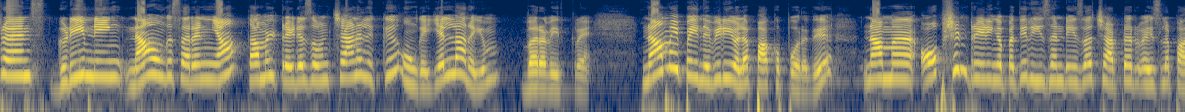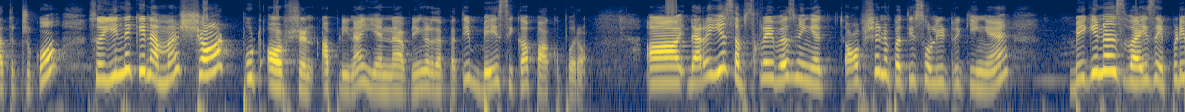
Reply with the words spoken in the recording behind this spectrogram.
ஃப்ரெண்ட்ஸ் குட் ஈவினிங் நான் உங்கள் சரண்யா தமிழ் ட்ரேடர்ஸ் ஒன் சேனலுக்கு உங்கள் எல்லாரையும் வரவேற்கிறேன். நாம் இப்போ இந்த வீடியோவில் பார்க்க போகிறது நம்ம ஆப்ஷன் ட்ரேடிங்கை பற்றி ரீசன்ட் டேஸாக சாப்டர் வைஸில் பார்த்துட்ருக்கோம். ஸோ இன்றைக்கி நம்ம ஷார்ட் புட் ஆப்ஷன் அப்படின்னா என்ன அப்படிங்கிறத பற்றி பேசிக்காக பார்க்க போகிறோம் நிறைய சப்ஸ்கிரைபர்ஸ் நீங்கள் ஆப்ஷனை பற்றி சொல்லிகிட்ருக்கீங்க பிகினர்ஸ் வைஸ் எப்படி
